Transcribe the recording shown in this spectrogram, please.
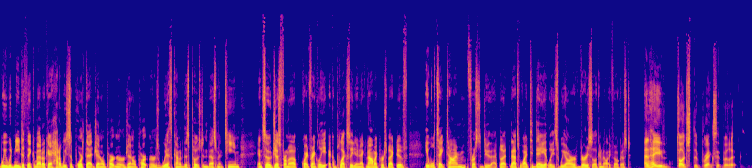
We would need to think about okay, how do we support that general partner or general partners with kind of this post investment team? And so, just from a quite frankly, a complexity and economic perspective, it will take time for us to do that. But that's why today, at least, we are very Silicon Valley focused. And hey, you dodged the Brexit bullet.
